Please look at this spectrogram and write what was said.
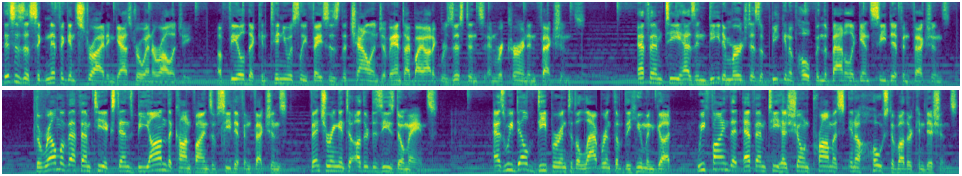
This is a significant stride in gastroenterology, a field that continuously faces the challenge of antibiotic resistance and recurrent infections. FMT has indeed emerged as a beacon of hope in the battle against C. diff infections, the realm of FMT extends beyond the confines of C. diff infections, venturing into other disease domains. As we delve deeper into the labyrinth of the human gut, we find that FMT has shown promise in a host of other conditions.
